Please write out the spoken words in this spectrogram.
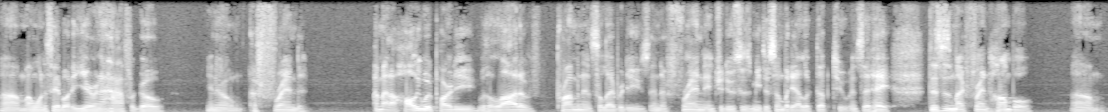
um, I want to say about a year and a half ago, you know, a friend. I'm at a Hollywood party with a lot of prominent celebrities, and a friend introduces me to somebody I looked up to and said, "Hey, this is my friend Humble. Um,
